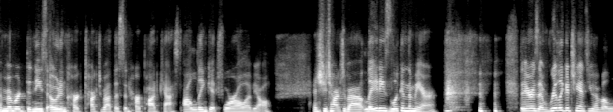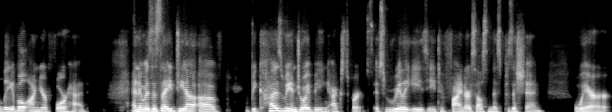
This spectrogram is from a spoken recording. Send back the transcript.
I remember Denise Odenkirk talked about this in her podcast. I'll link it for all of y'all. And she talked about ladies, look in the mirror. there is a really good chance you have a label on your forehead. And it was this idea of because we enjoy being experts, it's really easy to find ourselves in this position where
